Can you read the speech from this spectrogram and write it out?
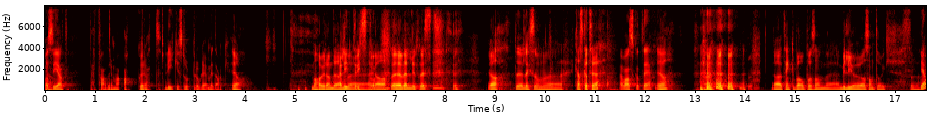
og Ja. si at det er fader meg akkurat like stort problem i dag. ja. Vi har jo den der Det er litt trist òg. Ja, det er veldig trist. Ja, det er liksom eh, Hva skal til? Ja, hva skal til? Ja. ja, jeg tenker bare på sånn eh, miljø og sånt òg. Ja,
